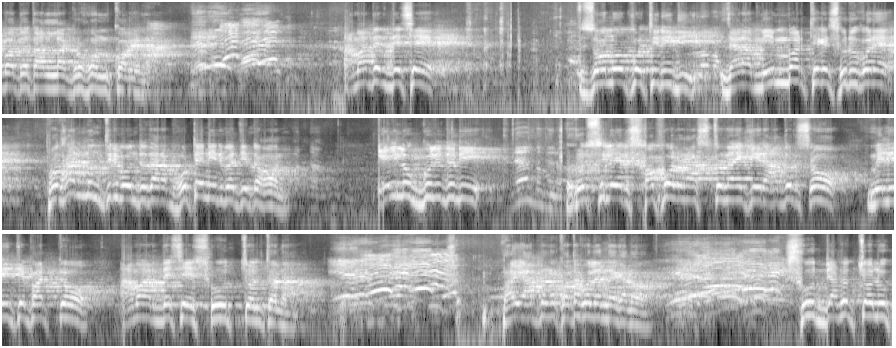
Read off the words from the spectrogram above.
এবাদত আল্লাহ গ্রহণ করে না। আমাদের দেশে জনপ্রতিনিধি যারা মেম্বার থেকে শুরু করে প্রধানমন্ত্রী বন্ধু যারা ভোটে নির্বাচিত হন, এই লোকগুলি যদি রসুলের সফল রাষ্ট্রনায়কের আদর্শ মেনে নিতে পারত, আমার দেশে সুদ চলতো না। ভাই, আপনারা কথা বলেন না কেন? সুদ দেখো চলুক,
